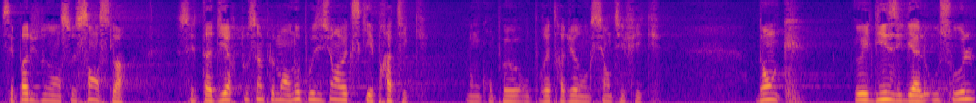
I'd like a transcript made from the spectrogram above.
c'est pas du tout dans ce sens-là, c'est-à-dire tout simplement en opposition avec ce qui est pratique. Donc on peut, on pourrait traduire donc scientifique. Donc eux ils disent il y a le usul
